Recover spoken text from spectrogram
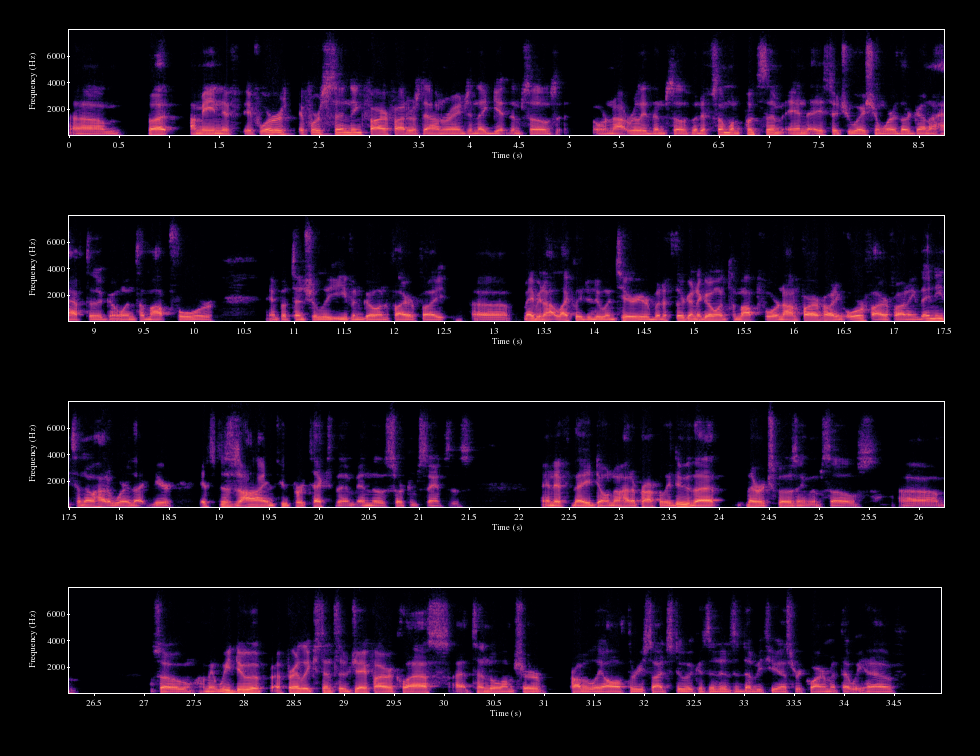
Um, but I mean, if, if we're if we're sending firefighters downrange and they get themselves, or not really themselves, but if someone puts them in a situation where they're going to have to go into MOP four and potentially even go and firefight. Uh, maybe not likely to do interior, but if they're going to go into MOP 4 non firefighting or firefighting, they need to know how to wear that gear. It's designed to protect them in those circumstances. And if they don't know how to properly do that, they're exposing themselves. Um, so, I mean, we do a, a fairly extensive J Fire class at Tyndall. I'm sure probably all three sites do it because it is a WTS requirement that we have.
